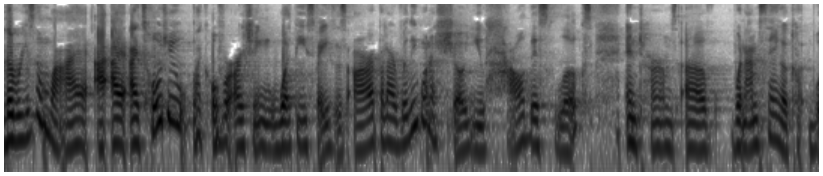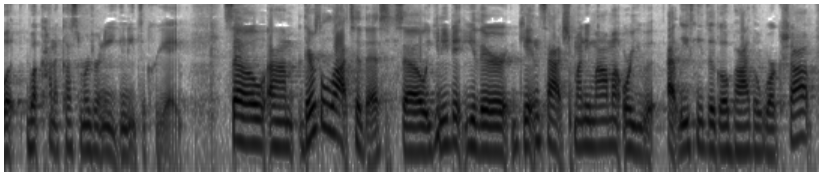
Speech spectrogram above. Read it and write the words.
the reason why I, I told you like overarching what these phases are, but I really want to show you how this looks in terms of when I'm saying a, what what kind of customer journey you need to create. So um, there's a lot to this. So you need to either get inside Shmoney Mama, or you at least need to go buy the workshop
